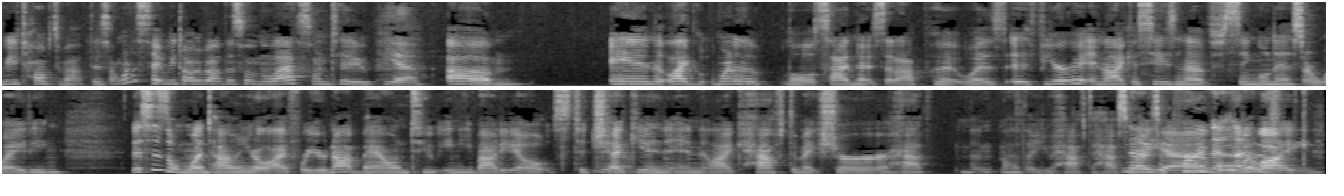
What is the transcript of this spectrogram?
we talked about this. I want to say we talked about this on the last one too. yeah. Um, and like one of the little side notes that I put was if you're in like a season of singleness or waiting, this is a one time in your life where you're not bound to anybody else to check in and like have to make sure or have not that you have to have No, somebody's yeah. Approval, but like mean.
